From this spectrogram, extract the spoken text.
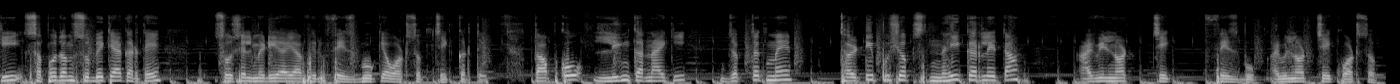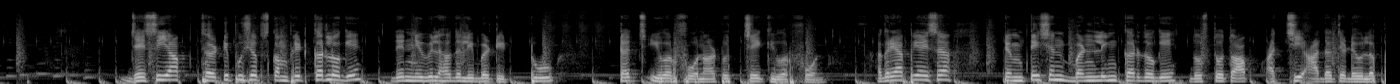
कि सपोज़ हम सुबह क्या करते हैं सोशल मीडिया या फिर फेसबुक या व्हाट्सअप चेक करते तो आपको लिंक करना है कि जब तक मैं थर्टी पुशअप्स नहीं कर लेता I will not check Facebook I will not check WhatsApp जैसे ही आप थर्टी पुशअप्स कंप्लीट कर लोगे then you will have the liberty to touch your phone और टू चेक योर फ़ोन अगर आप ये ऐसा टेम्पटेशन बंडलिंग कर दोगे, दोस्तों तो आप अच्छी आदतें डेवलप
